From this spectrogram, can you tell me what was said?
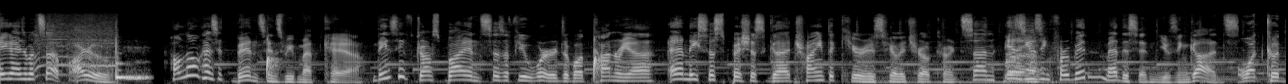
Hey guys, what's up? Aru. How long has it been since we met Kea? Dainsleif drops by and says a few words about Khaenri'ah, and a suspicious guy trying to cure his Hilichurl turned son is using forbidden medicine using gods. What could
